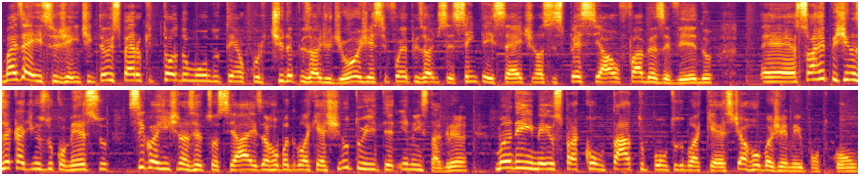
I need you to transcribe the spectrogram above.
Mas é isso, gente. Então espero que todo mundo tenha curtido o episódio de hoje. Esse foi o episódio 67, nosso especial Fábio Azevedo. É, só repetindo os recadinhos do começo, sigam a gente nas redes sociais, arroba dublacast no Twitter e no Instagram. Mandem e-mails para contato.dublacast.gmail.com.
